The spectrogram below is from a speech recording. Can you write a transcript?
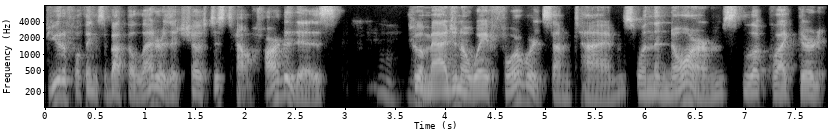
beautiful things about the letter is it shows just how hard it is to Mhm. imagine a way forward sometimes when the norms look like they're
